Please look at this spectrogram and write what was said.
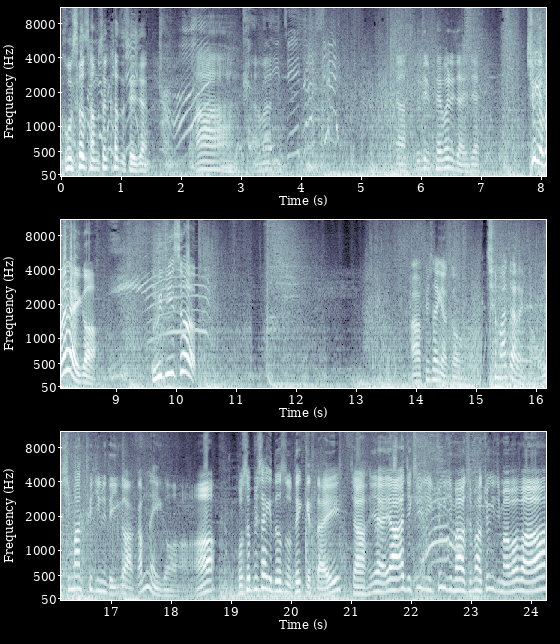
고서 삼성카드 3장. 아 아마 야, 너희들이 패버리자 이제. 죽여봐라 이거. 어디서? 아, 필살기 아까워. 쳐 맞아라 이거. 50만 터지는데 이거 아깝네 이거. 어? 고서 필살기 넣어도 됐겠다. 이. 자, 야, 야 아직 죽이지, 죽이지 마, 마, 죽이지 마, 봐봐.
